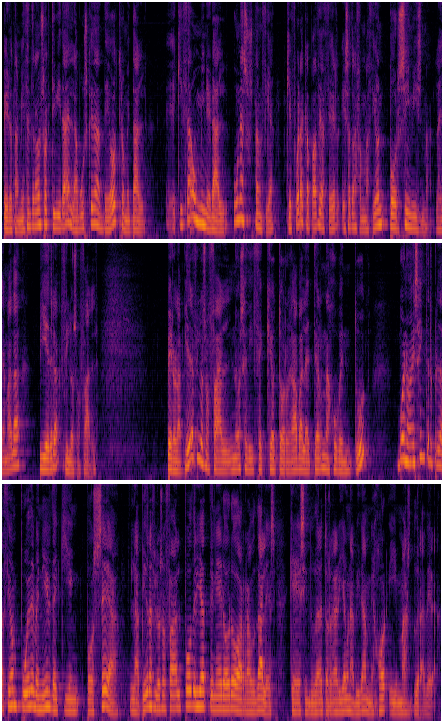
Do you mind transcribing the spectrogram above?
Pero también centraron su actividad en la búsqueda de otro metal, eh, quizá un mineral, una sustancia que fuera capaz de hacer esa transformación por sí misma, la llamada piedra filosofal. Pero la piedra filosofal no se dice que otorgaba la eterna juventud, bueno, esa interpretación puede venir de quien posea la piedra filosofal podría tener oro a raudales, que sin duda le otorgaría una vida mejor y más duradera.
